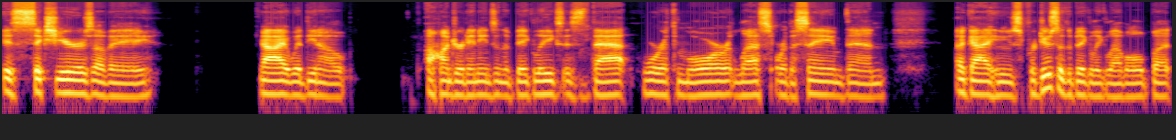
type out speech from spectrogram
is six years of a guy with you know a hundred innings in the big leagues is that worth more, less, or the same than a guy who's produced at the big league level but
